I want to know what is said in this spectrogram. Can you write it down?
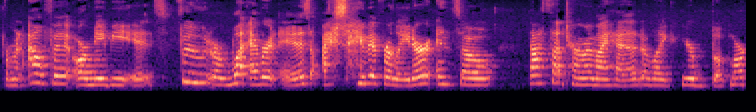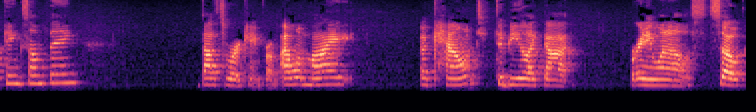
from an outfit or maybe it's food or whatever it is, I save it for later. And so that's that term in my head of like you're bookmarking something. That's where it came from. I want my account to be like that for anyone else. So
